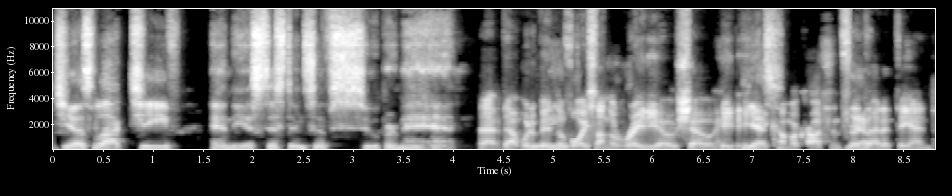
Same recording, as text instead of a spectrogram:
Just luck, Chief, and the assistance of Superman. That that would have been the voice on the radio show. He'd, he'd yes. come across and said yep. that at the end.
